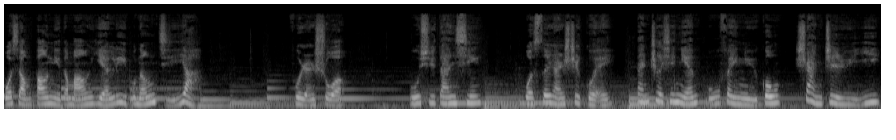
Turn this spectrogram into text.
我想帮你的忙也力不能及呀。”妇人说：“无需担心，我虽然是鬼，但这些年不费女工，善治雨衣。”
